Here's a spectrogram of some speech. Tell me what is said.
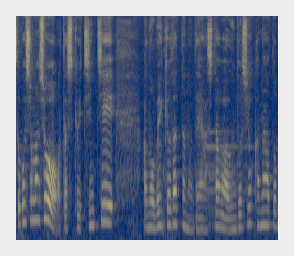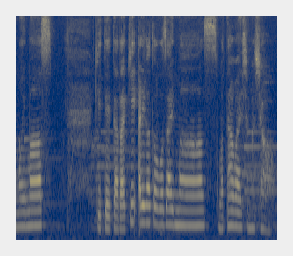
過ごしましょう。私今日一日あの勉強だったので明日は運動しようかなと思います。聞いていただきありがとうございます。またお会いしましょう。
